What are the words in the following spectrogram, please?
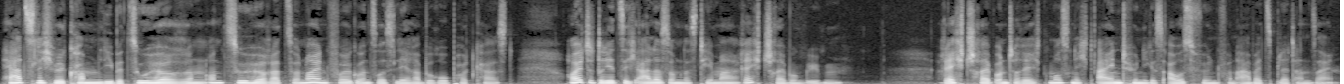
Herzlich willkommen, liebe Zuhörerinnen und Zuhörer, zur neuen Folge unseres Lehrerbüro-Podcast. Heute dreht sich alles um das Thema Rechtschreibung üben. Rechtschreibunterricht muss nicht eintöniges Ausfüllen von Arbeitsblättern sein.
